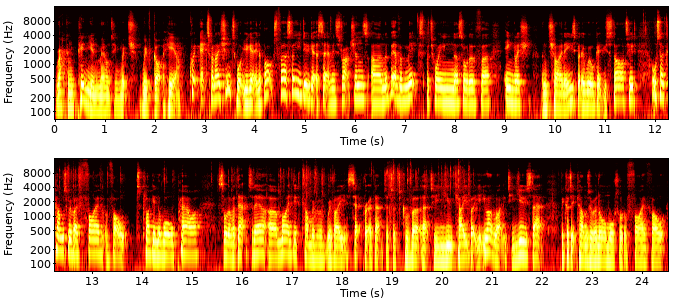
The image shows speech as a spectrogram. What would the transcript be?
rack and pinion mounting which we've got here. Quick explanation to what you get in a box. Firstly you do get a set of instructions, um, a bit of a mix between uh, sort of uh, English and Chinese but it will get you started. Also comes with a 5 volt plug in the wall power sort of adapter there. Uh, mine did come with a, with a separate adapter to, to convert that to UK, but you're unlikely to use that because it comes with a normal sort of 5 volt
